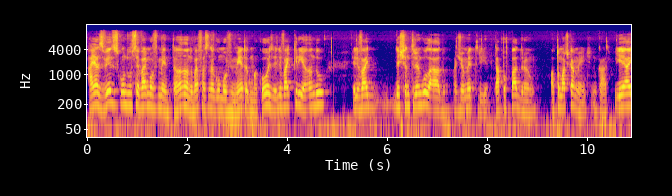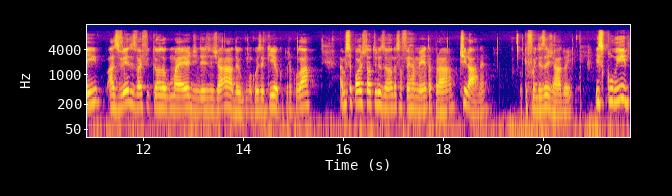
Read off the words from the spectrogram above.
Aí às vezes quando você vai movimentando, vai fazendo algum movimento, alguma coisa, ele vai criando ele vai deixando triangulado a geometria, tá? Por padrão, automaticamente, no caso. E aí, às vezes vai ficando alguma edge indesejada, alguma coisa aqui, outra colar. Aí você pode estar utilizando essa ferramenta para tirar, né? O que foi indesejado aí. Excluir,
